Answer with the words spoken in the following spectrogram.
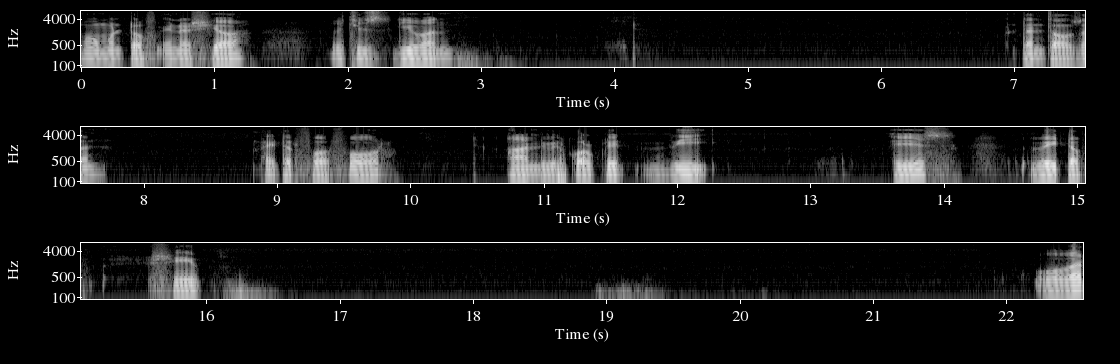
moment of inertia which is given 10,000 meter for 4 and we will calculate V is weight of ship over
